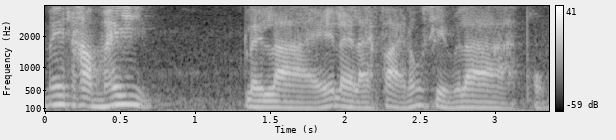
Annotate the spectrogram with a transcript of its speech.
ไม่ทำให้หลาย ๆ หลาย ๆ ฝ่ายต้องเสียเวลาผม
